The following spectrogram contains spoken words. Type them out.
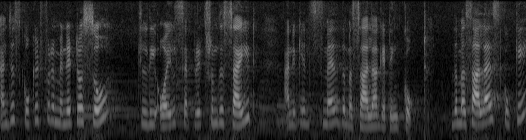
and just cook it for a minute or so till the oil separates from the side and you can smell the masala getting cooked. The masala is cooking.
